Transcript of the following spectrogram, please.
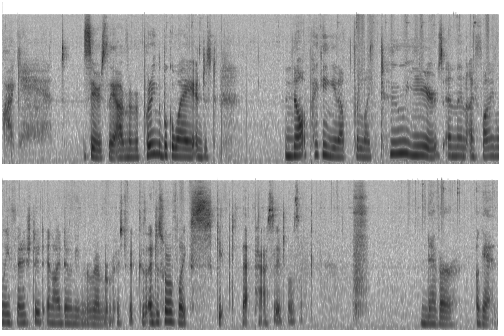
I can't. Seriously, I remember putting the book away and just not picking it up for like two years, and then I finally finished it, and I don't even remember most of it because I just sort of like skipped that passage. I was like, never again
